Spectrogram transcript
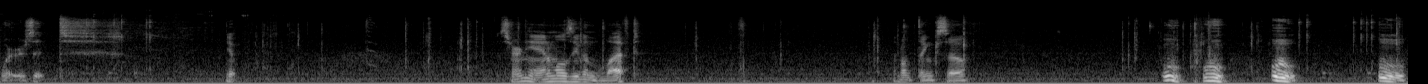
Where is it? Yep. Is there any animals even left? I don't think so. Ooh, ooh, ooh, ooh,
